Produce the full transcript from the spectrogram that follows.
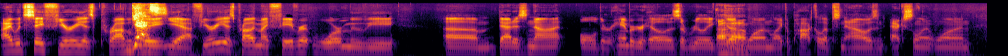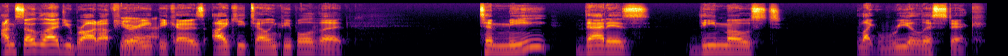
I would say Fury is probably Yes! yeah. Fury is probably my favorite war movie. Um, that is not older. Hamburger Hill is a really good Uh-huh. one. Like Apocalypse Now is an excellent one. I'm so glad you brought up Fury Yeah. because I keep telling people that to me that is the most like realistic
